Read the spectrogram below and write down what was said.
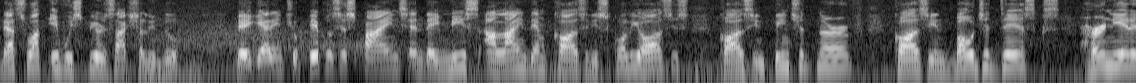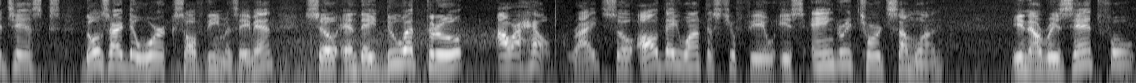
That's what evil spirits actually do. They get into people's spines and they misalign them, causing scoliosis, causing pinched nerve, causing bulged discs, herniated discs. Those are the works of demons, amen? So, and they do it through our help, right? So all they want us to feel is angry towards someone, you know, resentful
